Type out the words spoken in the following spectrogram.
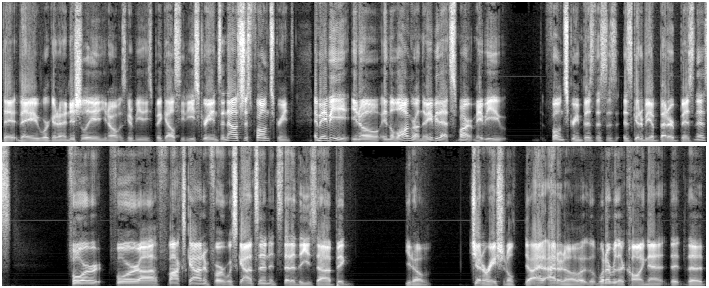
They they were going to initially, you know, it was going to be these big LCD screens, and now it's just phone screens. And maybe you know, in the long run, maybe that's smart. Maybe phone screen business is, is going to be a better business for for uh, Foxconn and for Wisconsin instead of these uh, big, you know, generational. I, I don't know whatever they're calling that the the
